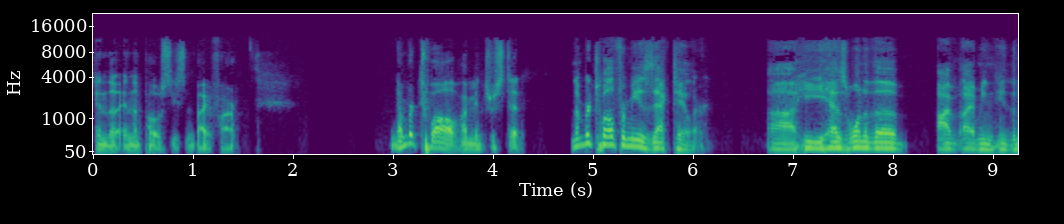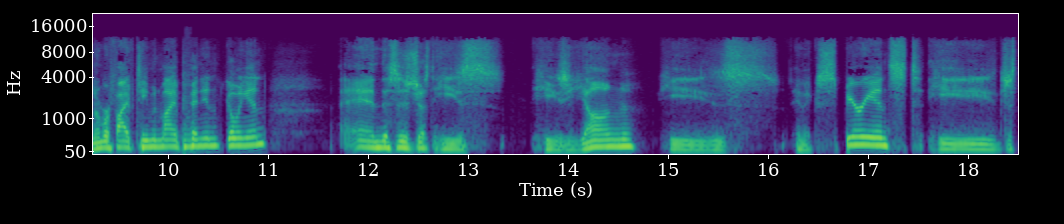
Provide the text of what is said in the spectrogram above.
in the in the postseason by far. Number twelve, I'm interested. Number 12 for me is Zac Taylor. Uh, he has one of the, I, I mean, he, the number five team, in my opinion, going in. And this is just, he's, he's young. He's inexperienced. He just,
